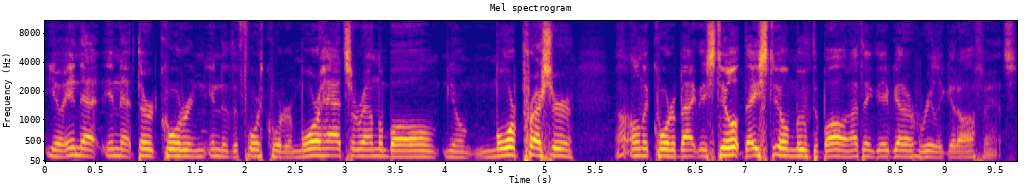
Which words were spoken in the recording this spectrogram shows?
you know, in that in that third quarter and into the fourth quarter, more hats around the ball. You know, more pressure on the quarterback. They still they still move the ball, and I think they've got a really good offense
